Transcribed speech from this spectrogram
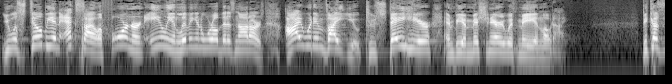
You will still be an exile, a foreigner, an alien living in a world that is not ours. I would invite you to stay here and be a missionary with me in Lodi. Because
